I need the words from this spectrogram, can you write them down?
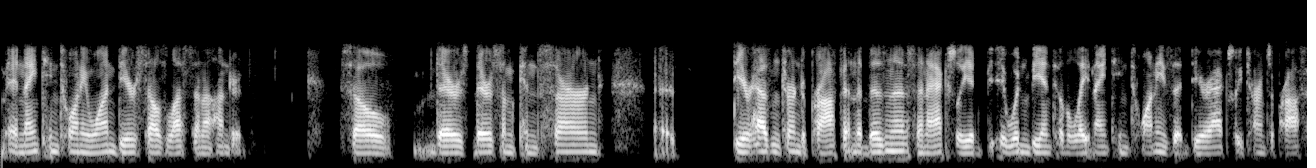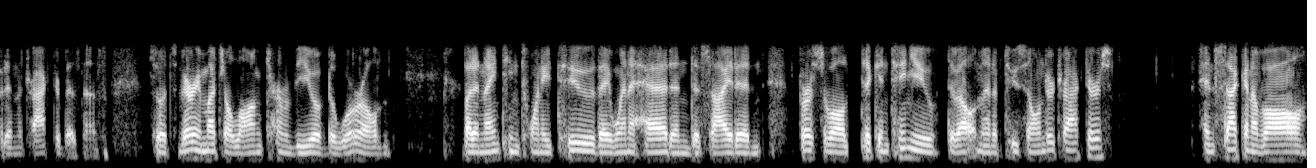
In 1921, Deere sells less than 100. So there's there's some concern. Uh, Deere hasn't turned a profit in the business, and actually, it, it wouldn't be until the late 1920s that Deere actually turns a profit in the tractor business. So it's very much a long-term view of the world. But in 1922, they went ahead and decided, first of all, to continue development of two-cylinder tractors, and second of all,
